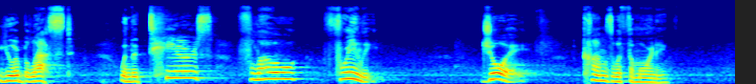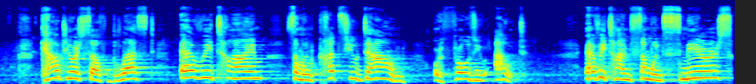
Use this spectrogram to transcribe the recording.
You're blessed when the tears flow freely. Joy comes with the morning. Count yourself blessed every time someone cuts you down or throws you out. Every time someone smears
